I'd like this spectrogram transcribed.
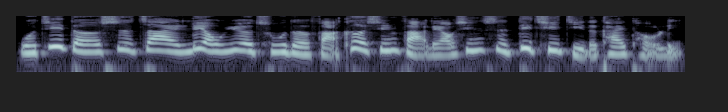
我记得是在六月初的法克心法聊心室第七集的开头里。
